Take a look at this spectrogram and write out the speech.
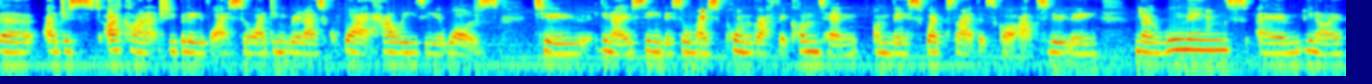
the I just I can't actually believe what I saw. I didn't realize quite how easy it was to you know see this almost pornographic content on this website that's got absolutely no warnings. Um, you know,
